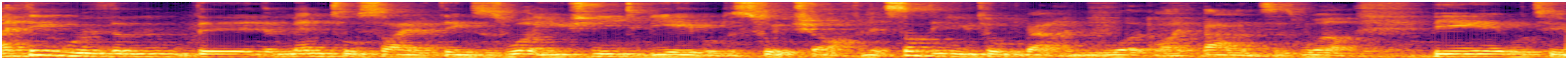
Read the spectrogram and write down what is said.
I think with the, the the mental side of things as well, you just need to be able to switch off, and it's something you talked about in work life balance as well. Being able to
